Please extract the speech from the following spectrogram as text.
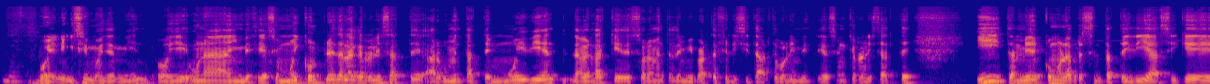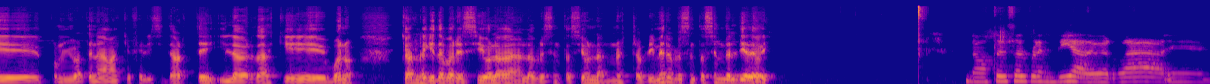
Buenísimo, Yasmin. Oye, una investigación muy completa la que realizaste, argumentaste muy bien. La verdad que solamente de mi parte felicitarte por la investigación que realizaste y también cómo la presentaste hoy día. Así que por mi parte nada más que felicitarte. Y la verdad es que, bueno, Carla, ¿qué te pareció la, presentación, nuestra primera presentación del día de hoy? No, estoy sorprendida, de verdad. Eh,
